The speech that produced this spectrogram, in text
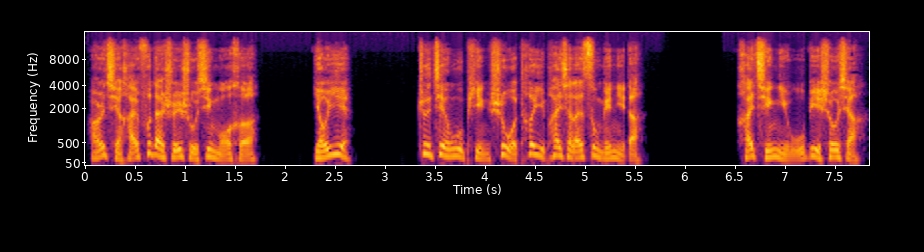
而且还附带水属性魔盒。”姚叶，这件物品是我特意拍下来送给你的，还请你务必收下。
